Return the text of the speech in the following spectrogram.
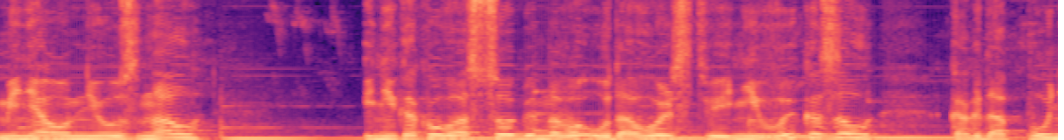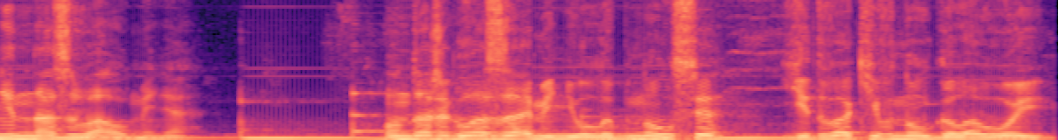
Меня он не узнал и никакого особенного удовольствия не выказал, когда Пунин назвал меня. Он даже глазами не улыбнулся, едва кивнул головой.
